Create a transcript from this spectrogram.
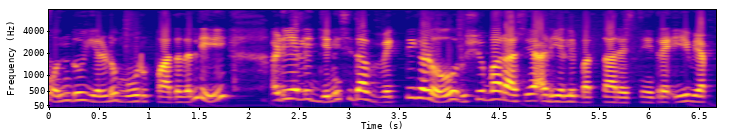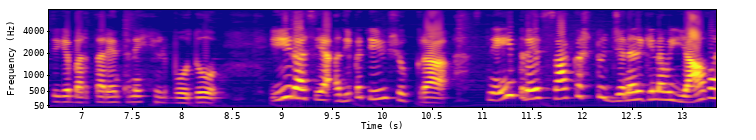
ಒಂದು, ಎರಡು, ಮೂರು ಪಾದದಲ್ಲಿ ಅಡಿಯಲ್ಲಿ ಜನಿಸಿದ ವ್ಯಕ್ತಿಗಳು ಋಷಭ ರಾಶಿಯ ಅಡಿಯಲ್ಲಿ ಬರ್ತಾರೆ ಸ್ನೇಹಿತರೆ. ಈ ವ್ಯಾಪ್ತಿಗೆ ಬರ್ತಾರೆ ಅಂತಲೇ ಹೇಳ್ಬೋದು. ಈ ರಾಶಿಯ ಅಧಿಪತಿ ಶುಕ್ರ. ಸ್ನೇಹಿತರೆ, ಸಾಕಷ್ಟು ಜನರಿಗೆ ನಾವು ಯಾವ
